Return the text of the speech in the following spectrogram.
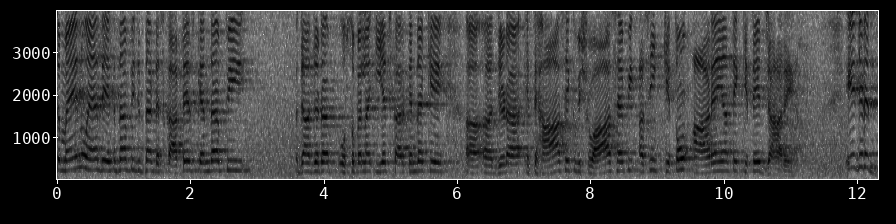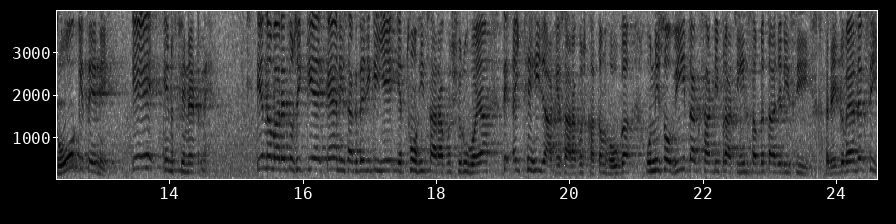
ਤੇ ਮੈਂ ਇਹਨੂੰ ਐ ਦੇਖਦਾ ਵੀ ਜਿੱਦਾਂ ਡਿਸਕਾਰਟੇਸ ਕਹਿੰਦਾ ਵੀ ਜਾਂ ਜਿਹੜਾ ਉਸ ਤੋਂ ਪਹਿਲਾਂ ਈਐਚ ਕਾਰ ਕਹਿੰਦਾ ਕਿ ਜਿਹੜਾ ਇਤਿਹਾਸ ਇੱਕ ਵਿਸ਼ਵਾਸ ਹੈ ਵੀ ਅਸੀਂ ਕਿਤੋਂ ਆ ਰਹੇ ਹਾਂ ਤੇ ਕਿਤੇ ਜਾ ਰਹੇ ਹਾਂ। ਇਹ ਜਿਹੜੇ ਦੋ ਕਿਤੇ ਨੇ, ਇਹ ਇਨਫਿਨਿਟ ਨੇ। ਇਹਨਾਂ ਬਾਰੇ ਤੁਸੀਂ ਕਹਿ ਕਹਿ ਨਹੀਂ ਸਕਦੇ ਜੀ ਕਿ ਇਹ ਇੱਥੋਂ ਹੀ ਸਾਰਾ ਕੁਝ ਸ਼ੁਰੂ ਹੋਇਆ ਤੇ ਇੱਥੇ ਹੀ ਜਾ ਕੇ ਸਾਰਾ ਕੁਝ ਖਤਮ ਹੋਊਗਾ। 1920 ਤੱਕ ਸਾਡੀ ਪ੍ਰਾਚੀਨ ਸਭਿਅਤਾ ਜਿਹੜੀ ਸੀ ਰਿਗਵੈਦਿਕ ਸੀ,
